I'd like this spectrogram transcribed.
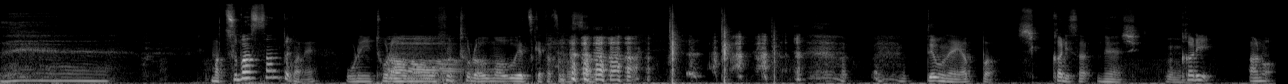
えー。まあ翼さんとかね俺にトラウマを トラウマを植え付けた翼さん。でもねやっぱしっかりさねしうんっかりあの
